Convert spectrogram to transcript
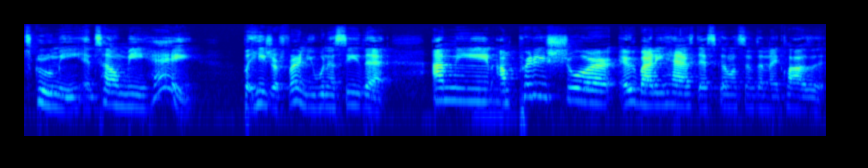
screw me and tell me, hey, but he's your friend. You wouldn't see that. I mean, mm-hmm. I'm pretty sure everybody has their skeletons in their closet,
